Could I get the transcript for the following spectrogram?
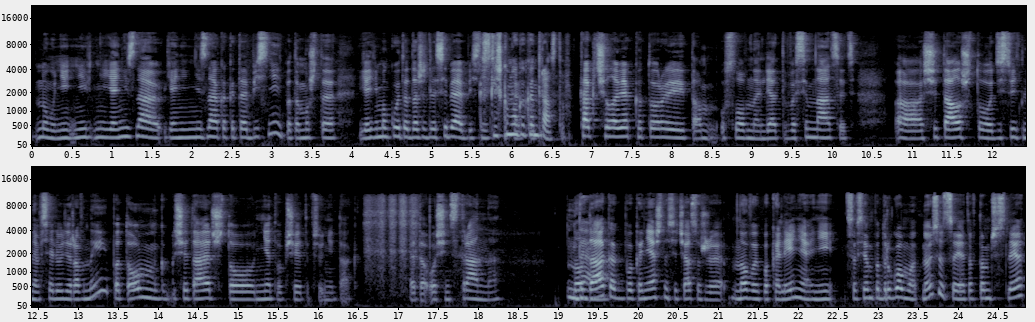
ну, не, не, не, я не знаю, я не, не знаю, как это объяснить, потому что я не могу это даже для себя объяснить. Слишком много контрастов. Как человек, который там, условно, лет 18 а, считал, что действительно все люди равны, потом считает, что нет, вообще это все не так. Это очень странно. Но да. да, как бы, конечно, сейчас уже новые поколения, они совсем по-другому относятся, и это в том числе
